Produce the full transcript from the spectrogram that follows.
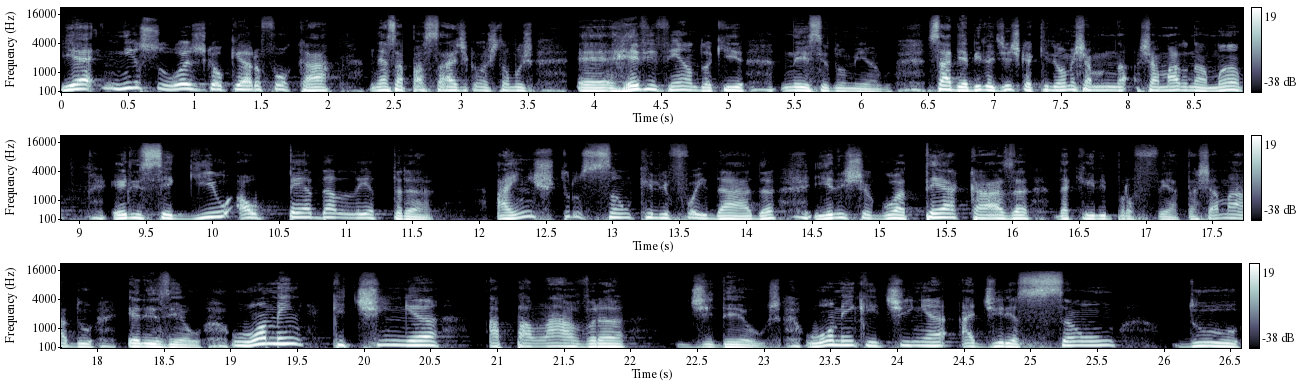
E é nisso hoje que eu quero focar, nessa passagem que nós estamos é, revivendo aqui nesse domingo. Sabe, a Bíblia diz que aquele homem chamado Namã, ele seguiu ao pé da letra a instrução que lhe foi dada e ele chegou até a casa daquele profeta chamado Eliseu, o homem que tinha a palavra de Deus, o homem que tinha a direção do,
